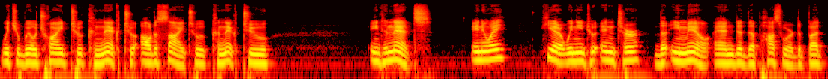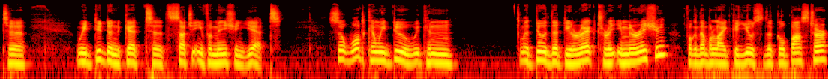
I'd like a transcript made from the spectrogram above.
which will try to connect to outside to connect to internet. Anyway, here we need to enter the email and the password, but uh, we didn't get uh, such information yet. So what can we do? We can do the directory enumeration. For example, like use the GoBuster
